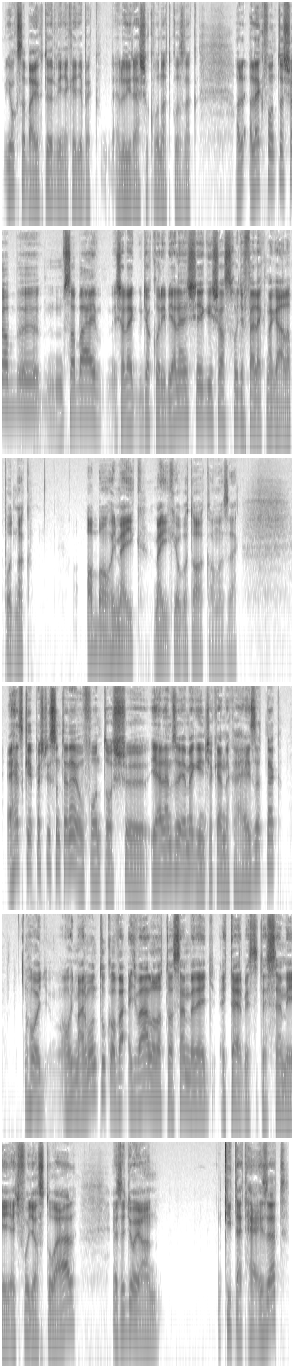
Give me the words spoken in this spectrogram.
jogszabályok, törvények, egyebek előírások vonatkoznak. A legfontosabb szabály és a leggyakoribb jelenség is az, hogy a felek megállapodnak abban, hogy melyik, melyik jogot alkalmazzák. Ehhez képest viszont egy nagyon fontos jellemzője megint csak ennek a helyzetnek, hogy, ahogy már mondtuk, a, egy vállalattal szemben egy, egy természetes személy, egy fogyasztó áll. Ez egy olyan kitett helyzet,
